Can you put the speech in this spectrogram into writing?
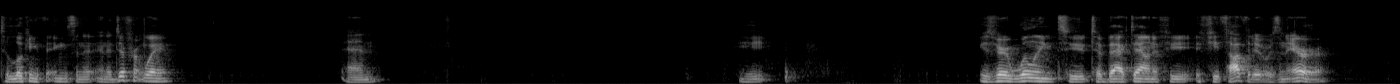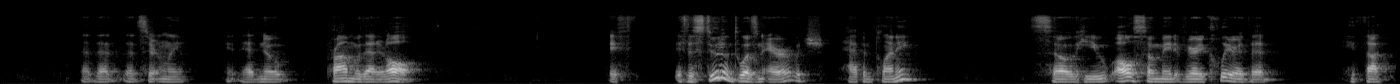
to looking things in a, in a different way. And he, he was very willing to, to back down if he, if he thought that it was an error. That, that, that certainly had no problem with that at all. If if the student was an error, which happened plenty, so he also made it very clear that he thought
